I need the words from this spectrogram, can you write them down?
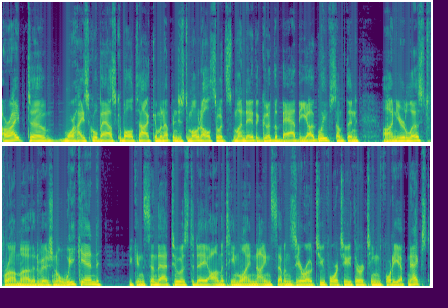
All right, uh, more high school basketball talk coming up in just a moment. Also, it's Monday, the good, the bad, the ugly. Something on your list from uh, the divisional weekend. You can send that to us today on the team line 970 242 1340. Up next,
